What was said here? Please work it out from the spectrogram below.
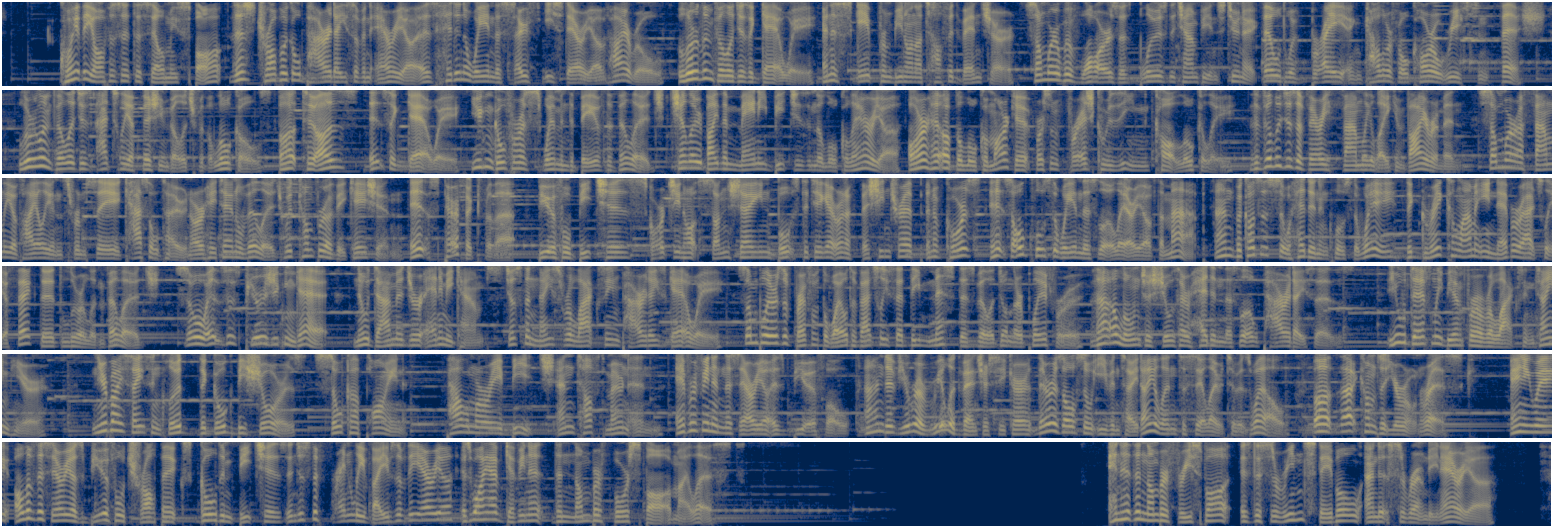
Quite the opposite to Selmie's spot, this tropical paradise of an area is hidden away in the southeast area of Hyrule. Lurelin Village is a getaway, an escape from being on a tough adventure, somewhere with waters as blue as the champion's tunic, filled with bright and colourful coral reefs and fish. Lurelin Village is actually a fishing village for the locals, but to us, it's a getaway. You can go for a swim in the bay of the village, chill out by the many beaches in the local area, or hit up the local market for some fresh cuisine caught locally. The village is a very family-like environment, somewhere a family of Hylians from say Castletown or Hateno Village would come for a vacation. It's perfect for that. Beautiful beaches, scorching hot sunshine, boats to take out on a fishing trip, and of course, it's all closed away in this little area of the map. And because it's so hidden and closed away, the Great Calamity never actually affected Lurelin Village. So it's as pure as you can get. No damage or enemy camps, just a nice relaxing paradise getaway. Some players of Breath of the Wild have actually said they missed this village on their playthrough. That alone just shows how hidden this little paradise is. You'll definitely be in for a relaxing time here. Nearby sites include the Golgby Shores, Soka Point, Palmorae Beach, and Tuft Mountain. Everything in this area is beautiful, and if you're a real adventure seeker, there is also Eventide Island to sail out to as well, but that comes at your own risk. Anyway, all of this area's beautiful tropics, golden beaches, and just the friendly vibes of the area is why I've given it the number 4 spot on my list. In at the number 3 spot is the Serenne Stable and its surrounding area.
